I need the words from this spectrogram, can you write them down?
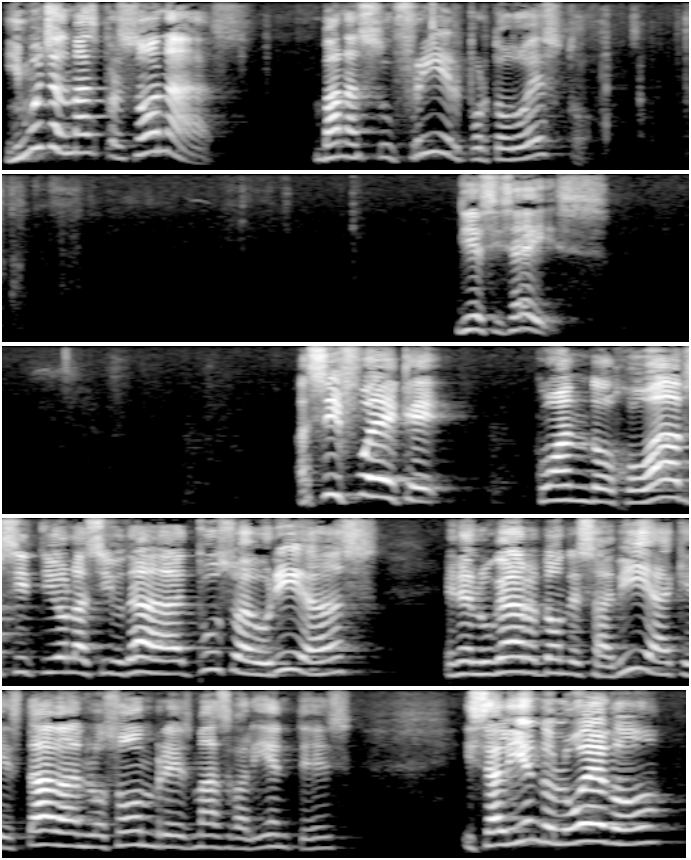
Y muchas más personas van a sufrir por todo esto. 16. Así fue que cuando Joab sitió la ciudad, puso a Urias en el lugar donde sabía que estaban los hombres más valientes, y saliendo luego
